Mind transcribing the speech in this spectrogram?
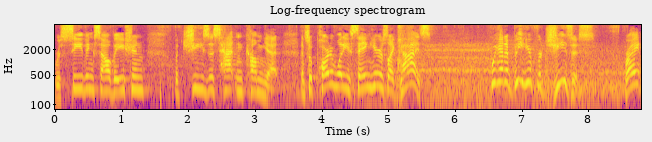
receiving salvation, but Jesus hadn't come yet. And so part of what he's saying here is like, guys, we got to be here for Jesus, right?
